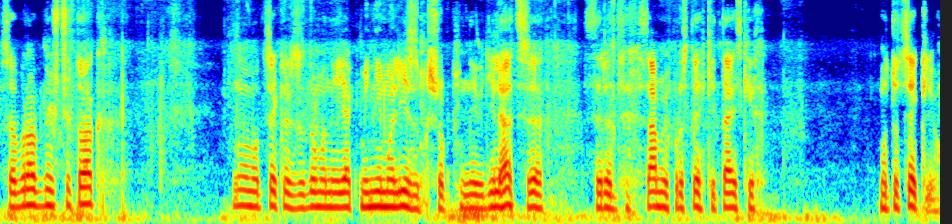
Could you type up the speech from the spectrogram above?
Саморобний щиток. Ну, мотоцикл задуманий як мінімалізм, щоб не виділятися серед самих простих китайських мотоциклів.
